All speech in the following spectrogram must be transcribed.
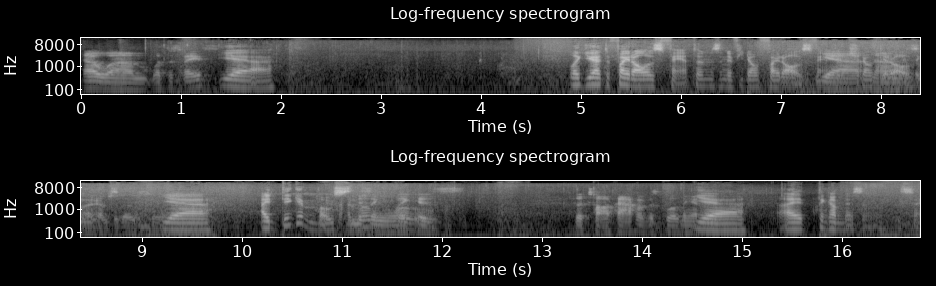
Oh, um, what's his face? yeah. Like you have to fight all his phantoms, and if you don't fight all his phantoms, yeah, you don't no, get I'm all his missing items. of those too. Yeah, I did get most of them. I'm of them. missing like Whoa. his the top half of his clothing. I think. Yeah, I think I'm missing the same.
